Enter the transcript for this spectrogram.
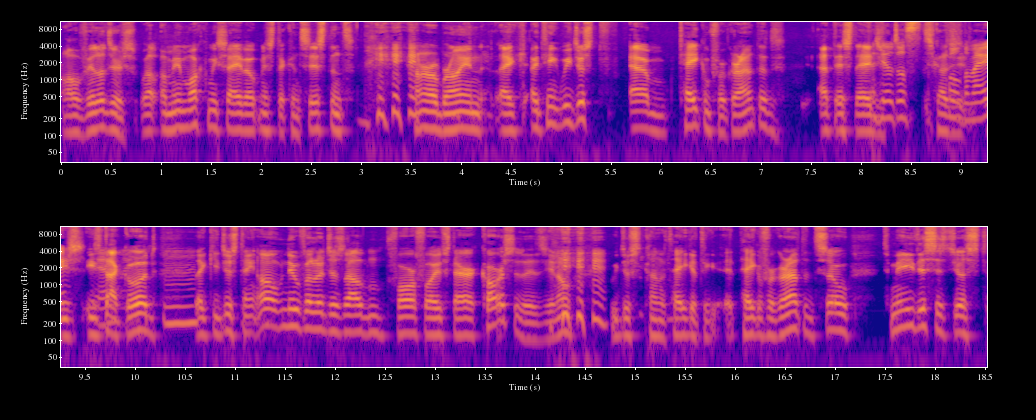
Oh, villagers. Well, I mean, what can we say about Mister Consistent, Conor O'Brien? Like, I think we just um, take him for granted at this stage. He'll just pull them out, He's, he's yeah. that good. Mm. Like, you just think, oh, new Villagers album, four or five star. Of course it is. You know, we just kind of take it to, take it for granted. So, to me, this is just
